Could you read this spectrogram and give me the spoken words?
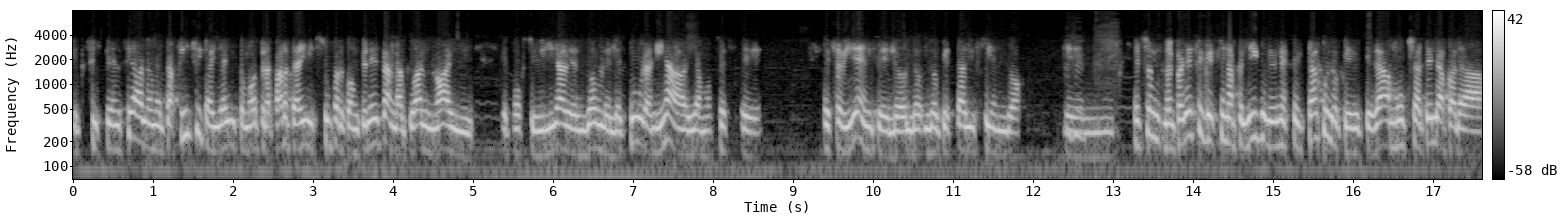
existencial o metafísica y hay como otra parte ahí súper concreta en la cual no hay posibilidad de doble lectura ni nada, digamos, es, es evidente lo, lo que está diciendo. Eh, eso me parece que es una película y un espectáculo que, te da mucha tela para,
